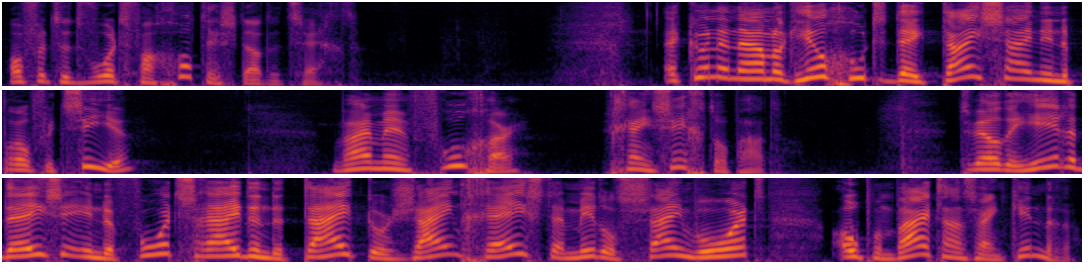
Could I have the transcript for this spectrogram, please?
of het het woord van God is dat het zegt. Er kunnen namelijk heel goed details zijn in de profetieën waar men vroeger geen zicht op had. Terwijl de Heere deze in de voortschrijdende tijd door zijn geest en middels zijn woord openbaart aan zijn kinderen.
